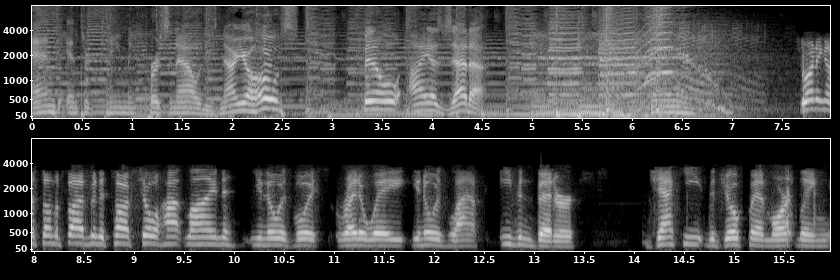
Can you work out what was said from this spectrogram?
and entertainment personalities. Now, your host, Phil Iazetta. Joining us on the five minute talk show hotline, you know his voice right away, you know his laugh even better. Jackie the Joke Man Martling.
